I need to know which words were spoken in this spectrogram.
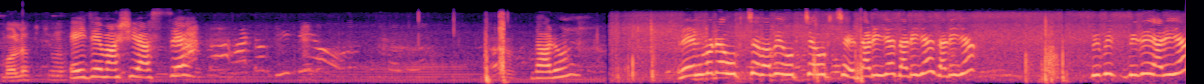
বলো কিছু এই যে মাসি আসছে। দারুণ রেনবোটা উঠছে ভাবি উঠছে উঠছে। দাঁড়িয়ে যা দাঁড়িয়ে যা দাঁড়িয়ে যা। বিবি বিদি দাঁড়িয়ে যা।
